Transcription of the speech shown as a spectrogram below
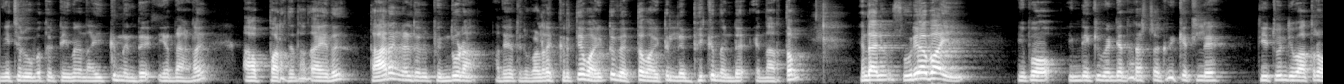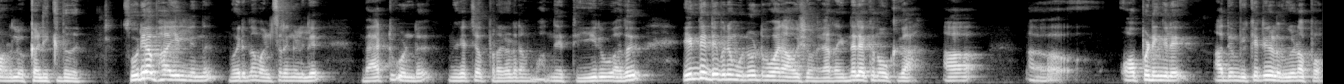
മികച്ച രൂപത്തിൽ ടീമിനെ നയിക്കുന്നുണ്ട് എന്നാണ് ആ പറഞ്ഞത്. അതായത് താരങ്ങളുടെ ഒരു പിന്തുണ അദ്ദേഹത്തിന് വളരെ കൃത്യമായിട്ട് വ്യക്തമായിട്ട് ലഭിക്കുന്നുണ്ട് എന്നർത്ഥം. എന്തായാലും സൂര്യഭായി ഇപ്പോൾ ഇന്ത്യയ്ക്ക് വേണ്ടി അന്താരാഷ്ട്ര ക്രിക്കറ്റിൽ ടി ട്വന്റി മാത്രമാണല്ലോ കളിക്കുന്നത്. സൂര്യഭായിൽ നിന്ന് വരുന്ന മത്സരങ്ങളിൽ ബാറ്റ് കൊണ്ട് മികച്ച പ്രകടനം വന്നേ തീരൂ. അത് ഇന്ത്യൻ ടീമിന് മുന്നോട്ട് പോകാൻ ആവശ്യമാണ്. കാരണം ഇന്നലെയൊക്കെ നോക്കുക ആ ഓപ്പണിങ്ങിൽ ആദ്യം വിക്കറ്റുകൾ വീണപ്പോൾ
